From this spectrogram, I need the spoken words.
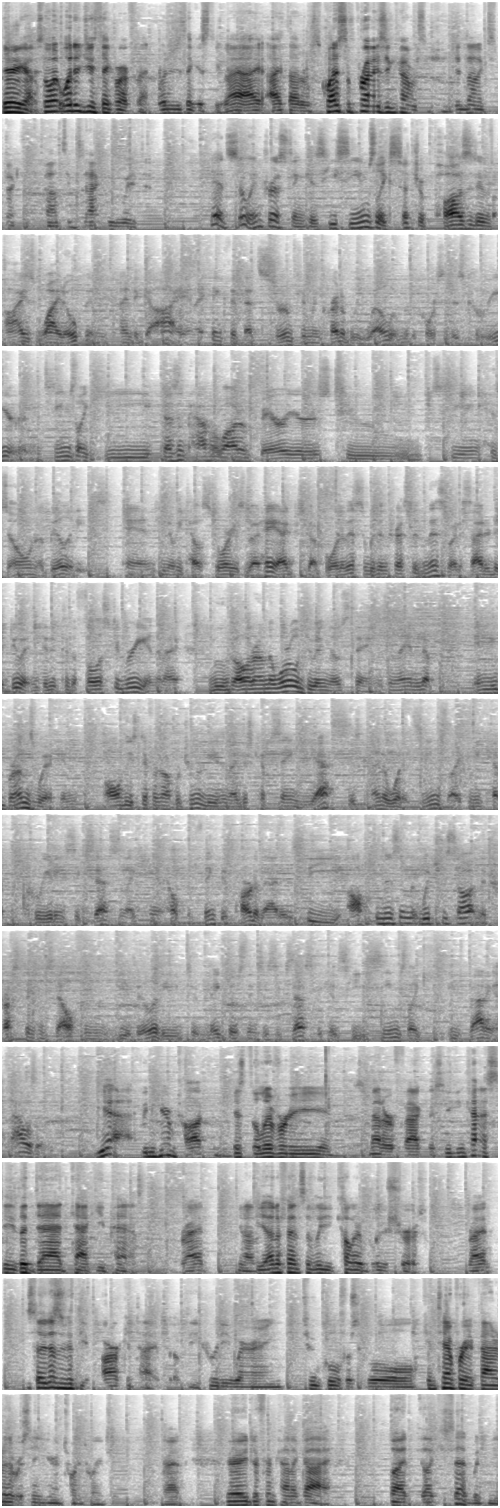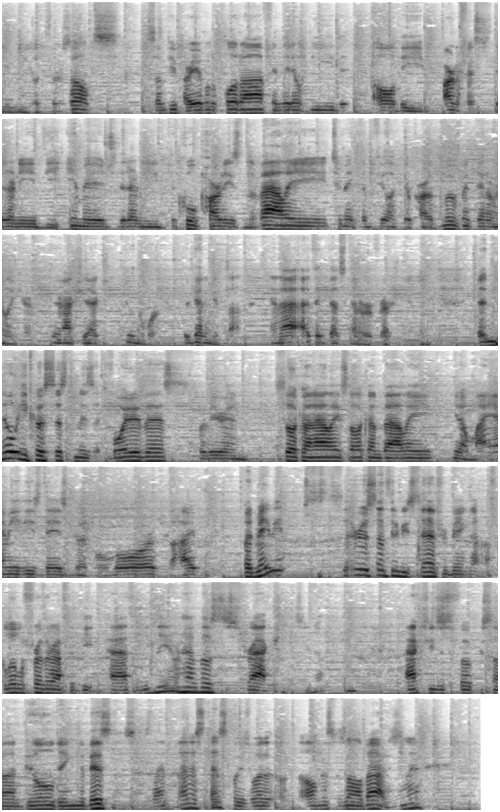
there you go. So what, what did you think of our friend? What did you think of Steve? I, I I thought it was quite a surprising conversation. Did not expect it to bounce exactly the way it did. Yeah, it's so interesting because he seems like such a positive, eyes wide open kind of guy, and I think that that's served him incredibly well over the course of his career. And it seems like he doesn't have a lot of barriers to seeing his own abilities. And you know, he tells stories about, hey, I just got bored of this and was interested in this, so I decided to do it and did it to the fullest degree. And then I moved all around the world doing those things, and I ended up in New Brunswick and all these different opportunities. And I just kept saying yes is kind of what it seems like. And he kept creating success. And I can't help but think that part of that is the optimism at which he saw it and the trust in himself and the ability to make those things a success because he seems like he's batting a thousand. Yeah, when you hear him talk, his delivery and his matter of factness, you can kind of see the dad khaki pants, right? You know, the unoffensively colored blue shirt, right? So it doesn't fit the archetype of the hoodie wearing, too cool for school, contemporary pattern that we're seeing here in 2022, right? Very different kind of guy. But like you said, when you, when you look at the results, some people are able to pull it off and they don't need all the artifice. They don't need the image. They don't need the cool parties in the valley to make them feel like they're part of the movement. They don't really care. They're actually actually doing the work. They're getting it done. And that, I think that's kind of refreshing. Mean, no ecosystem is void of this, whether you're in Silicon Alley, Silicon Valley, you know, Miami these days, good lord, the hype. But maybe there is something to be said for being a little further off the beaten path. You don't have those distractions, you know actually just focus on building the business. That, that ostensibly is what all this is all about, isn't it?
